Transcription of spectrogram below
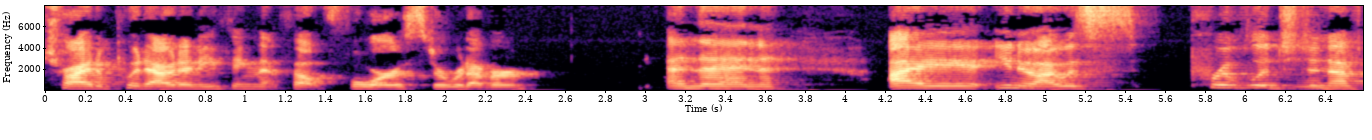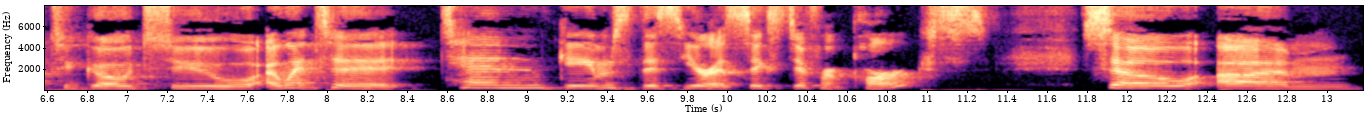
try to put out anything that felt forced or whatever. And then I, you know, I was privileged enough to go to, I went to 10 games this year at six different parks. So, um,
